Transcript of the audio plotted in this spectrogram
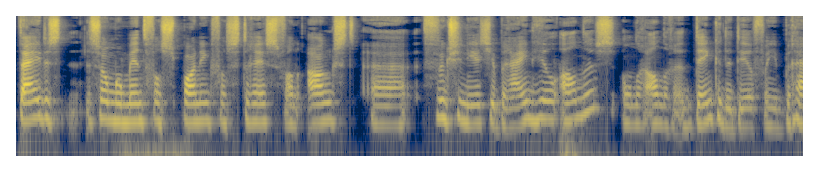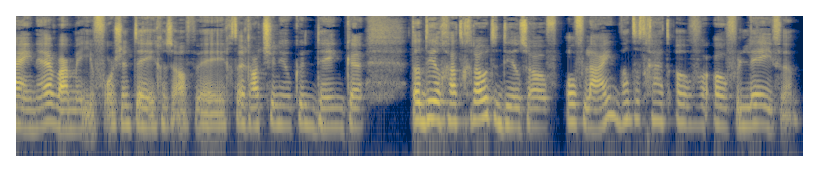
tijdens zo'n moment van spanning, van stress, van angst, uh, functioneert je brein heel anders. Onder andere het denkende deel van je brein, hè, waarmee je voor zijn tegens afweegt en rationeel kunt denken. Dat deel gaat grotendeels offline, want het gaat over overleven.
